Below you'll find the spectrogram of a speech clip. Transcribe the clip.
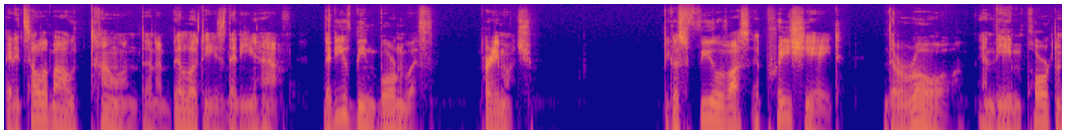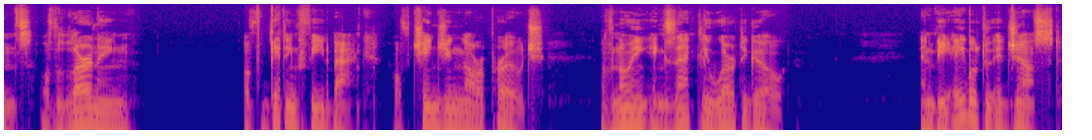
that it's all about talent and abilities that you have that you've been born with, pretty much. Because few of us appreciate the role and the importance of learning, of getting feedback, of changing our approach, of knowing exactly where to go, and be able to adjust,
